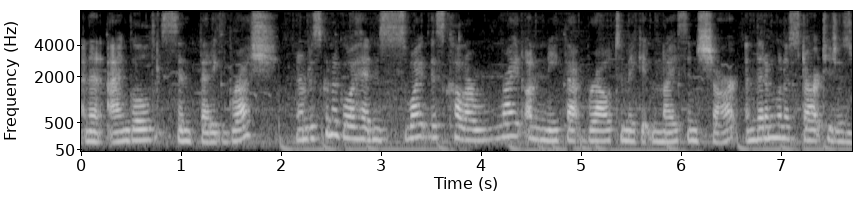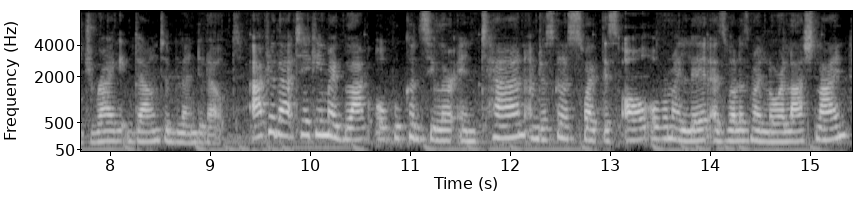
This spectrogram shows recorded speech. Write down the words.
and an angled synthetic brush. And I'm just going to go ahead and swipe this color right underneath that brow to make it nice and sharp. And then I'm going to start to just drag it down to blend it out. After that, taking my black Opal Concealer in Tan, I'm just going to swipe this all over my lid as well as my lower lash line.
